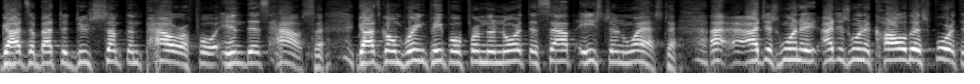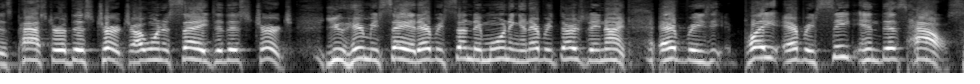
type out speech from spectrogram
God's about to do something powerful in this house. God's going to bring people from the north, the south, east, and west. I, I just want to, I just want to call this forth forth as pastor of this church, I want to say to this church, you hear me say it every Sunday morning and every Thursday night, every play, every seat in this house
